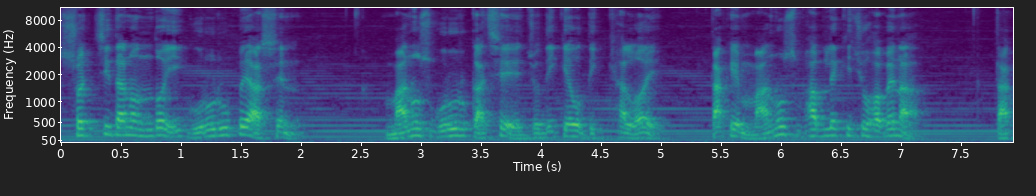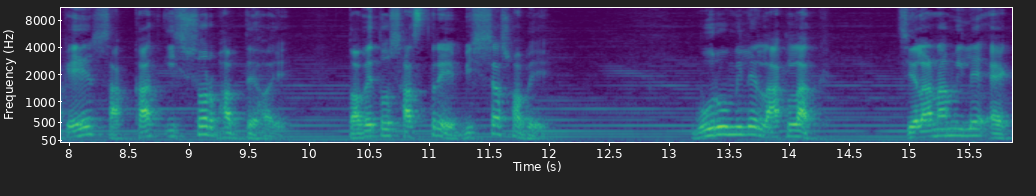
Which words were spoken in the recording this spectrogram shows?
সচ্চিদানন্দই গুরুরূপে আসেন। মানুষ গুরুর কাছে যদি কেউ দীক্ষা লয়, তাকে মানুষ ভাবলে কিছু হবে না। তাকে সাক্ষাৎ ঈশ্বর ভাবতে হয়, তবে তো শাস্ত্রে বিশ্বাস হবে। গুরু মিলে লাখ লাখ, চেলানা মিলে এক,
